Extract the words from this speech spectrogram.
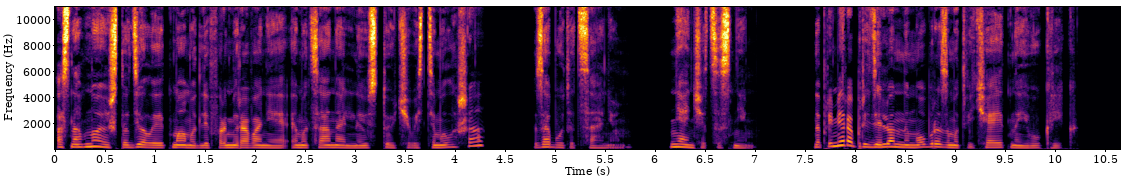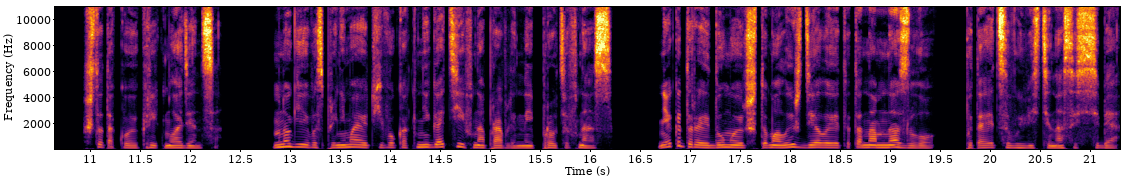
Основное, что делает мама для формирования эмоциональной устойчивости малыша, заботиться о нем, нянчиться с ним. Например, определенным образом отвечает на его крик. Что такое крик младенца? Многие воспринимают его как негатив, направленный против нас. Некоторые думают, что малыш делает это нам назло, пытается вывести нас из себя.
